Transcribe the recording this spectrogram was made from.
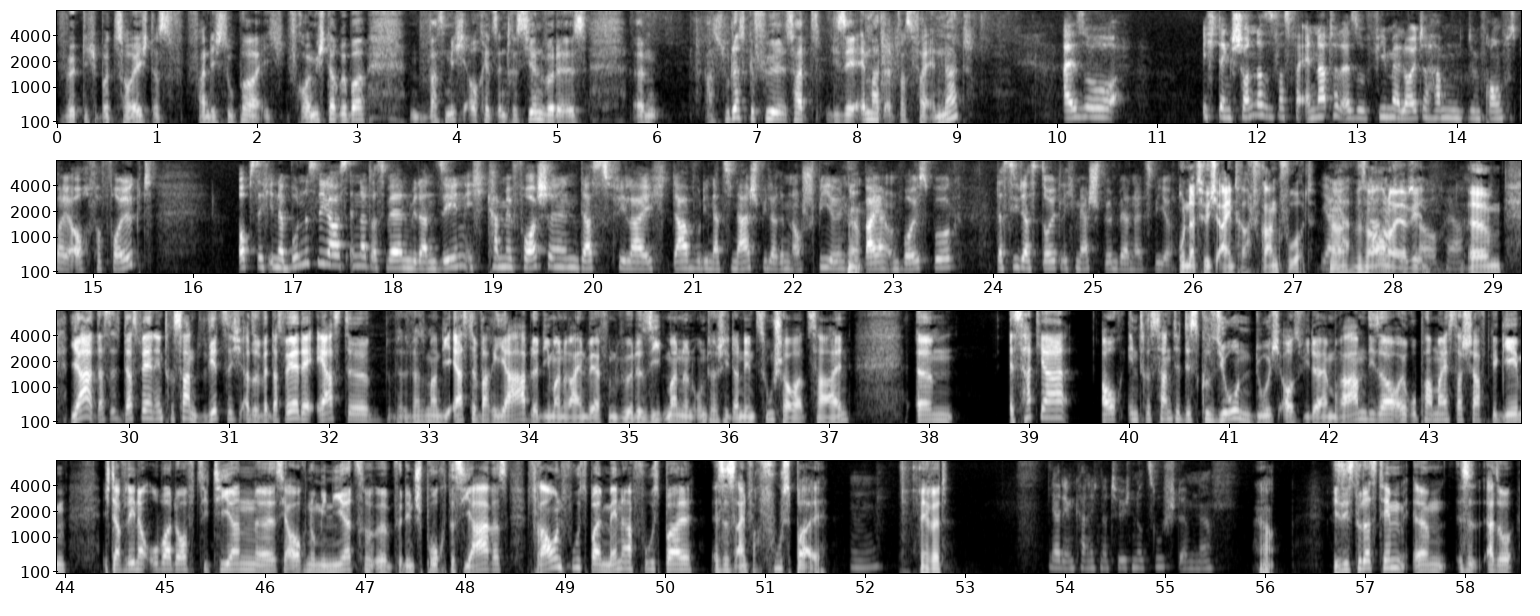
wirklich überzeugt. Das fand ich super. Ich freue mich darüber. Was mich auch jetzt interessieren würde, ist, ähm, hast du das Gefühl, es hat diese EM hat etwas verändert? Also ich denke schon, dass es was verändert hat. Also viel mehr Leute haben den Frauenfußball ja auch verfolgt. Ob sich in der Bundesliga was ändert, das werden wir dann sehen. Ich kann mir vorstellen, dass vielleicht da, wo die Nationalspielerinnen auch spielen, ja. in Bayern und Wolfsburg, dass sie das deutlich mehr spüren werden als wir. Und natürlich Eintracht Frankfurt. Ja, ne? ja müssen wir auch noch erwähnen. Auch, ja, ähm, ja das ist, das wäre interessant. Wird sich, also das wäre der erste, was man, die erste Variable, die man reinwerfen würde. Sieht man einen Unterschied an den Zuschauerzahlen? Ähm, es hat ja auch interessante Diskussionen durchaus wieder im Rahmen dieser Europameisterschaft gegeben. Ich darf Lena Oberdorf zitieren, äh, ist ja auch nominiert äh, für den Spruch des Jahres. Frauenfußball, Männerfußball, es ist einfach Fußball. Mhm. Merit. Ja, dem kann ich natürlich nur zustimmen, ne? Ja. Wie siehst du das, Tim? Ähm, ist, also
